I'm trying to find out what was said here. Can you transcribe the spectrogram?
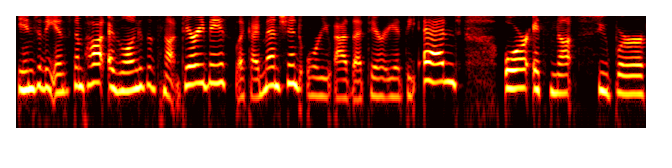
into the Instant Pot as long as it's not dairy based, like I mentioned, or you add that dairy at the end, or it's not super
